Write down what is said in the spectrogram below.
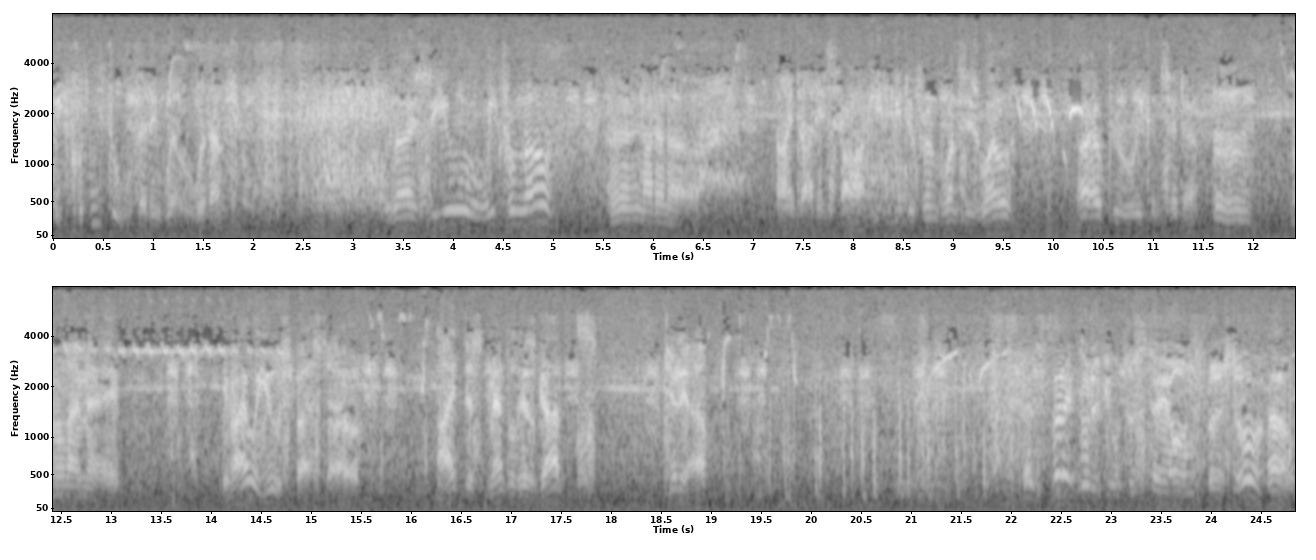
we couldn't do very well without you. Will I see you a week from now? Uh, I don't know. I doubt it. Oh, he'll be different once he's well. I hope you'll reconsider. Hmm. Well, I may. If I were you, Spurstow, I'd dismantle his gardens. Cheerio. It's very good of you to stay on, Spurstow. Oh.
